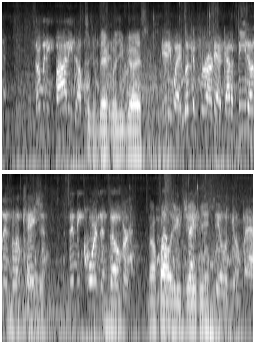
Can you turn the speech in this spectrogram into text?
So many body doubles. Taking back with you guys. Anyway, looking for our. I got a beat on his location. Sending coordinates mm-hmm. over. I'll follow you, expected JB. Deal would go bad.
